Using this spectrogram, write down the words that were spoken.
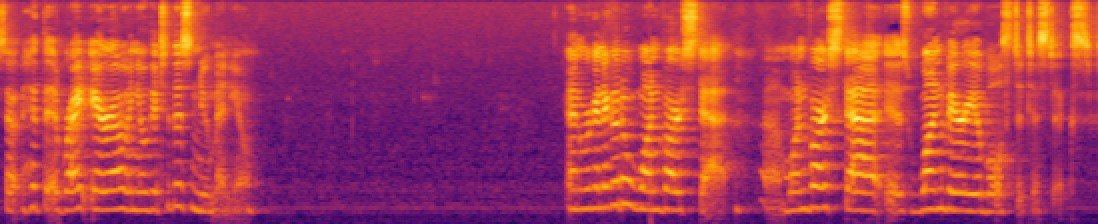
So hit the right arrow and you'll get to this new menu. And we're gonna go to one var stat. Um, one var stat is one variable statistics.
